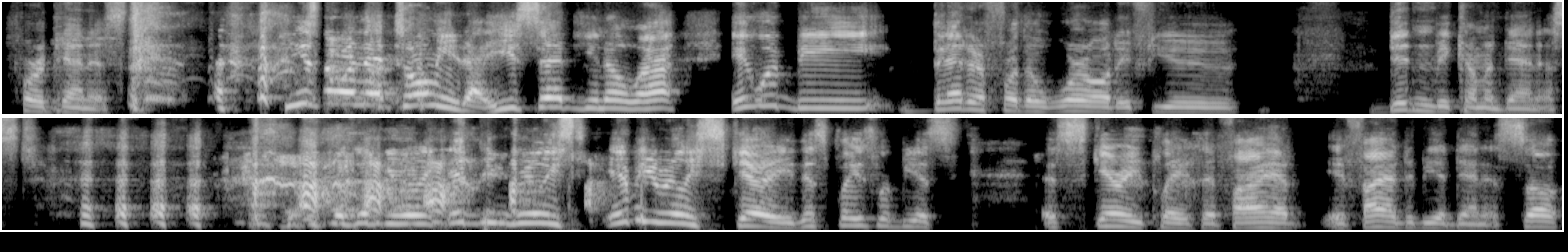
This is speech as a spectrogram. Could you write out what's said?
for a dentist. He's the one that told me that. He said you know what? It would be better for the world if you didn't become a dentist. It'd, be really, it'd be really it'd be really scary. This place would be a a scary place if I had if I had to be a dentist. So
